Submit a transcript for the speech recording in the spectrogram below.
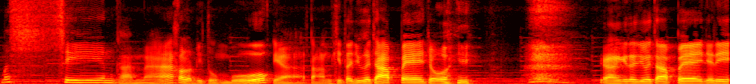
mesin karena kalau ditumbuk ya tangan kita juga capek, coy. yang kita juga capek jadi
